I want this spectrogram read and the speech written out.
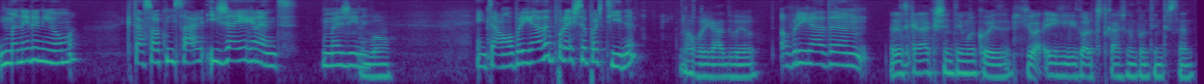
de maneira nenhuma, que está só a começar e já é grande. Imaginem. Bom. Então, obrigada por esta partilha. Obrigado, eu. Obrigada. Mas se calhar acrescentei uma coisa, que eu, e agora tu tocaste num ponto interessante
